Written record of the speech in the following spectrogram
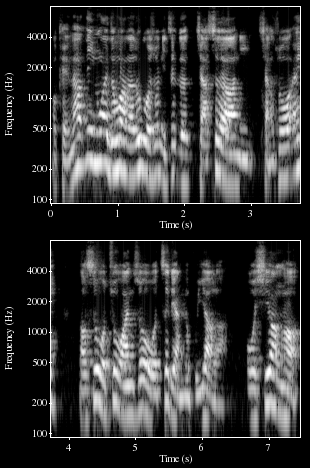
OK，那另外的话呢，如果说你这个假设啊，你想说，哎，老师我做完之后，我这两个不要了，我希望哈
